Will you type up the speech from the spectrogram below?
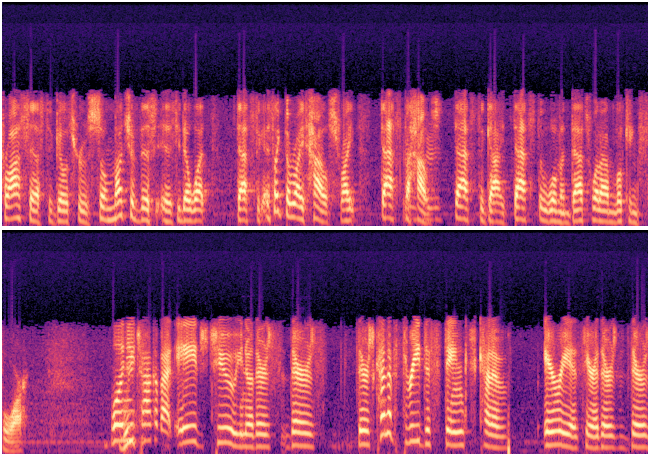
process to go through. So much of this is, you know what? That's the. It's like the right house, right? That's the house. Mm-hmm. That's the guy. That's the woman. That's what I'm looking for. Well, and We- you talk about age too. You know, there's there's there's kind of three distinct kind of areas here. There's there's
